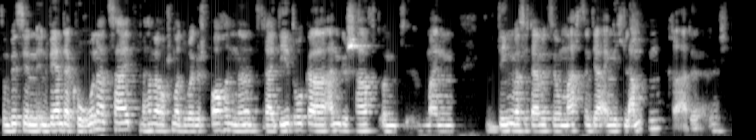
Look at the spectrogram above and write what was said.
so ein bisschen in, während der Corona-Zeit, da haben wir auch schon mal drüber gesprochen, ne, 3D-Drucker angeschafft und mein Ding, was ich damit so mache, sind ja eigentlich Lampen gerade. Ich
